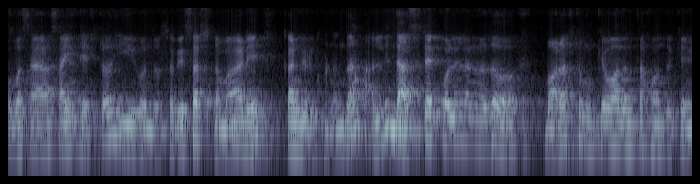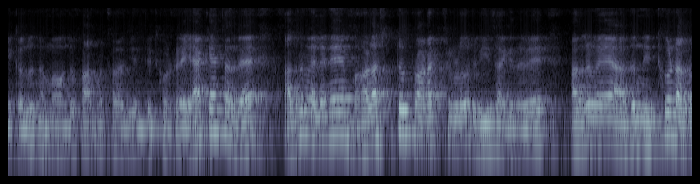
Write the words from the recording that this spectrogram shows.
ಒಬ್ಬ ಸೈಂಟಿಸ್ಟು ಈ ಒಂದು ರಿಸರ್ಚ್ನ ಮಾಡಿ ಕಂಡುಹಿಡ್ಕೊಂಡಂದ. ಅಲ್ಲಿಂದ ಅಸಿಟೈಲ್ ಕೊಲಿನ್ ಅನ್ನೋದು ಭಾಳಷ್ಟು ಮುಖ್ಯವಾದಂತಹ ಒಂದು ಕೆಮಿಕಲು ನಮ್ಮ ಒಂದು ಫಾರ್ಮಕಾಲಜಿ ಅಂತ ಇಟ್ಕೊಂಡ್ರೆ. ಯಾಕೆ ಅಂತಂದರೆ ಅದ್ರ ಮೇಲೇ ಬಹಳಷ್ಟು ಪ್ರಾಡಕ್ಟ್ಸ್ಗಳು ರಿಲೀಸ್ ಆಗಿದ್ದಾವೆ ಅದ್ರ ಅದನ್ನು ಇಟ್ಕೊಂಡು, ಅದ್ರ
